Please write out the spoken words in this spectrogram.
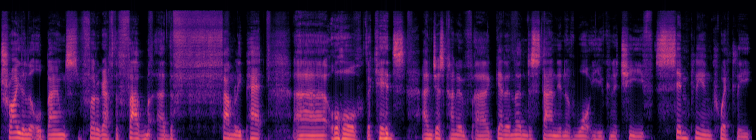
try the little bounce, photograph the fab, uh, the family pet uh, or the kids and just kind of uh, get an understanding of what you can achieve simply and quickly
